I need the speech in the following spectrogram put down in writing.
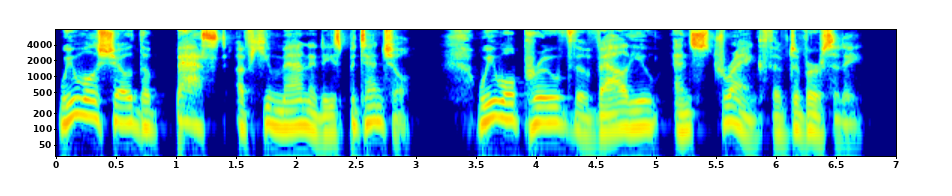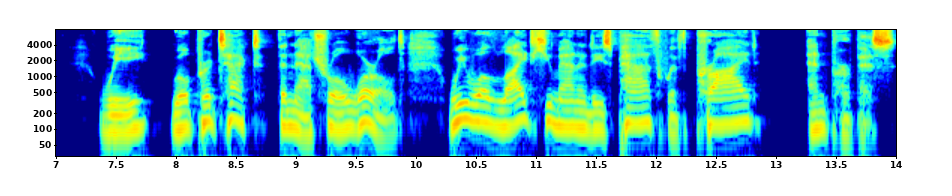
We will show the best of humanity's potential. We will prove the value and strength of diversity. We will protect the natural world. We will light humanity's path with pride and purpose.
